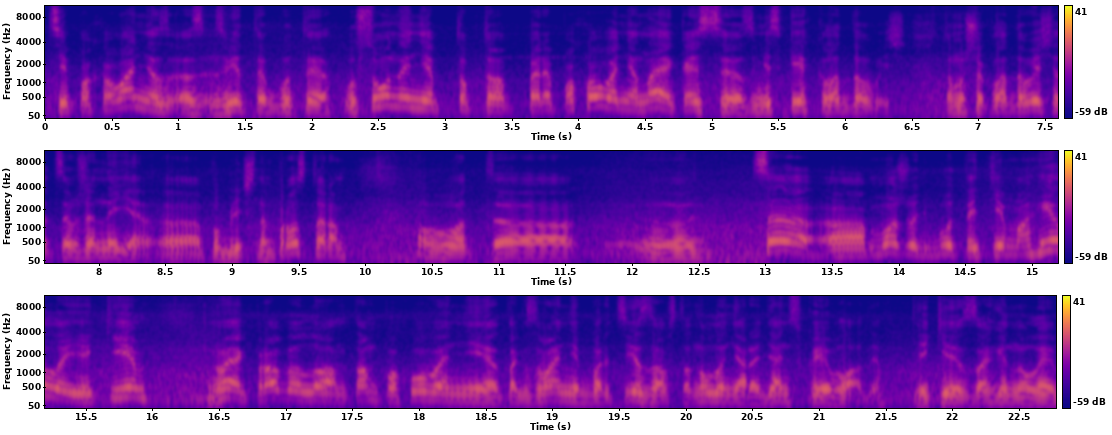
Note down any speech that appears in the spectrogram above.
ці поховання звідти бути усунені, тобто перепоховані на якесь з міських кладовищ. Тому що кладовище це вже не є публічним простором. От, це е, можуть бути ті могили, які, ну, як правило, там поховані так звані борці за встановлення радянської влади, які загинули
